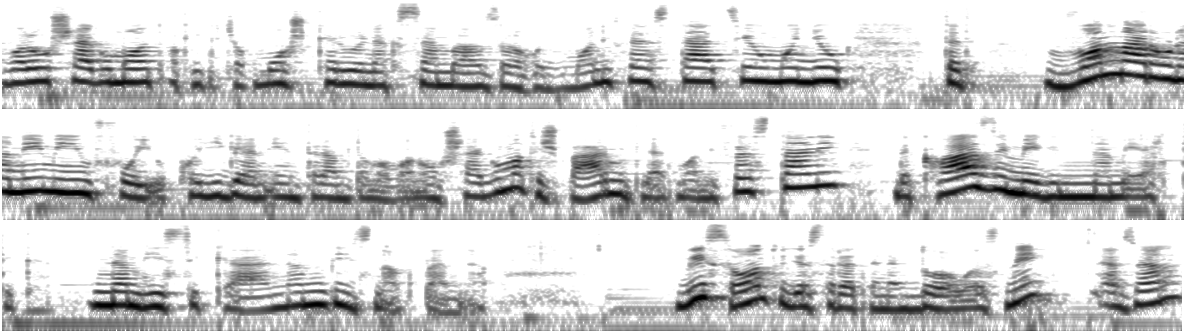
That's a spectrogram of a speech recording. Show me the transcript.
valóságomat, akik csak most kerülnek szembe azzal, hogy manifestáció mondjuk, tehát van már róla némi infójuk, hogy igen, én teremtem a valóságomat, és bármit lehet manifestálni, de kvázi még nem értik, nem hiszik el, nem bíznak benne. Viszont ugye szeretnének dolgozni ezen,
